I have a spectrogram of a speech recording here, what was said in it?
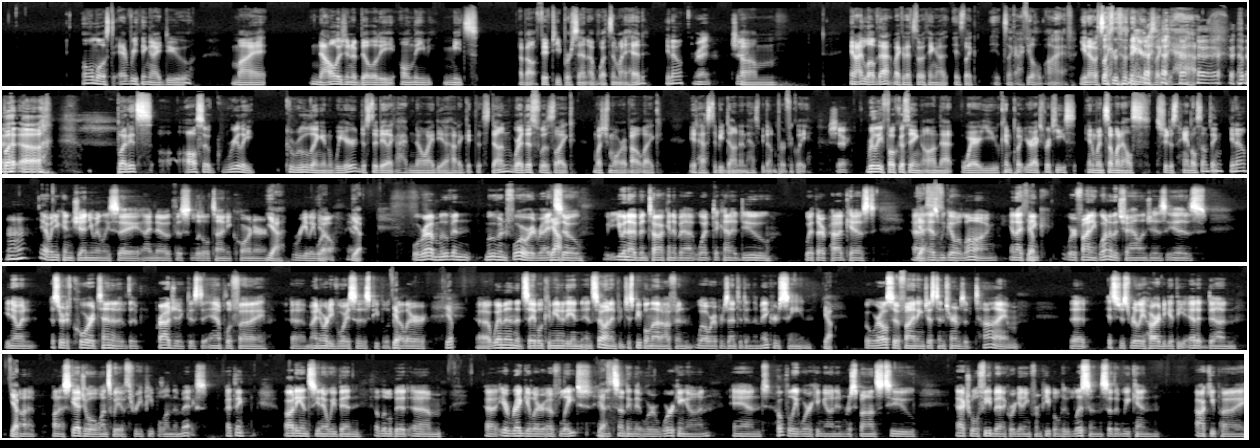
almost everything I do, my knowledge and ability only meets about fifty percent of what's in my head. You know? Right. Sure. Um, and I love that. Like that's the thing. I, it's like it's like I feel alive. You know, it's like the thing you're just like yeah, but uh, but it's also really grueling and weird just to be like I have no idea how to get this done. Where this was like much more about like it has to be done and it has to be done perfectly. Sure. Really focusing on that where you can put your expertise and when someone else should just handle something, you know? Mm-hmm. Yeah, when you can genuinely say, I know this little tiny corner yeah. really well. Yeah. yeah. Well, Rob, moving moving forward, right? Yeah. So you and I have been talking about what to kind of do with our podcast uh, yes. as we go along, and I think yep. we're finding one of the challenges is, you know, and a sort of core tenet of the project is to amplify uh, minority voices, people of yep. color, yep. Uh, women, the disabled community, and, and so on, and just people not often well represented in the maker scene. Yeah. But we're also finding, just in terms of time, that it's just really hard to get the edit done yep. on a on a schedule once we have three people in the mix. I think audience, you know, we've been a little bit um, uh, irregular of late, and yes. it's something that we're working on, and hopefully working on in response to actual feedback we're getting from people who listen, so that we can occupy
